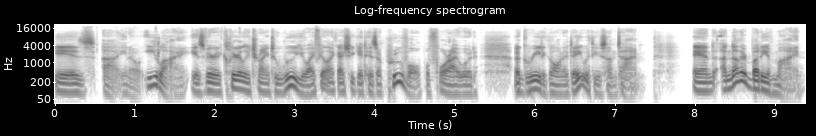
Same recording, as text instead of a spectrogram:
is, uh, you know, Eli is very clearly trying to woo you. I feel like I should get his approval before I would agree to go on a date with you sometime. And another buddy of mine,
